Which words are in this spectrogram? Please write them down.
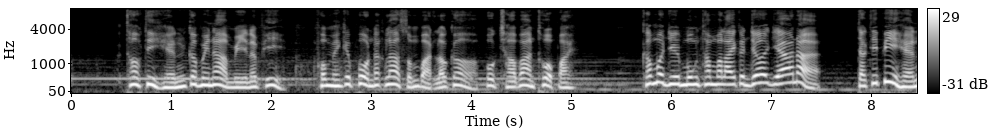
ำเท่าที่เห็นก็ไม่น่ามีนะพี่ ผมเห็นแค่พวกนักล่าสมบัติแล้วก็พวกชาวบ้านทั่วไปเขามายืนมุงทำอะไรกันเยอะแยะน่ะ จากที่พี่เห็น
